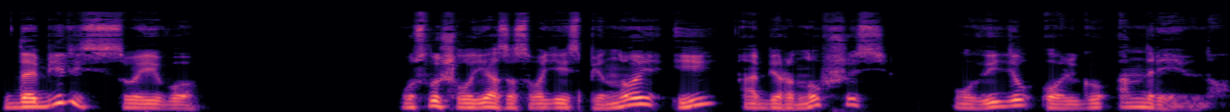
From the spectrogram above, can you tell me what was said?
добились своего?» Услышал я за своей спиной и, обернувшись, увидел Ольгу Андреевну.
